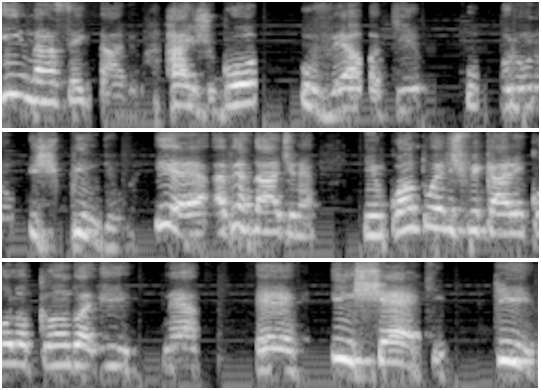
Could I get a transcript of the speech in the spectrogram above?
inaceitável. Rasgou o verbo aqui o Bruno Spindel. E é a verdade, né? Enquanto eles ficarem colocando ali, né, é, em xeque que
